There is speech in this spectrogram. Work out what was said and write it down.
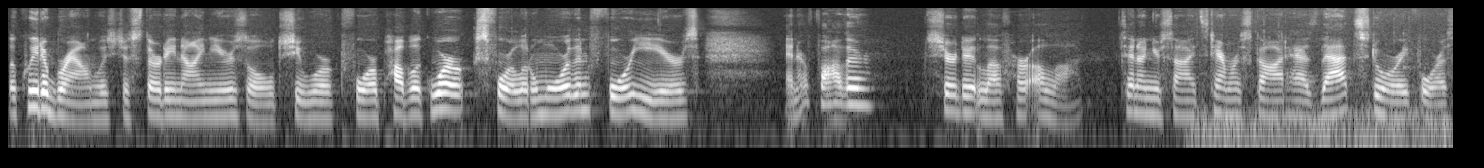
Laquita Brown was just 39 years old. She worked for Public Works for a little more than four years, and her father sure did love her a lot. 10 on your sides, Tamara Scott has that story for us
